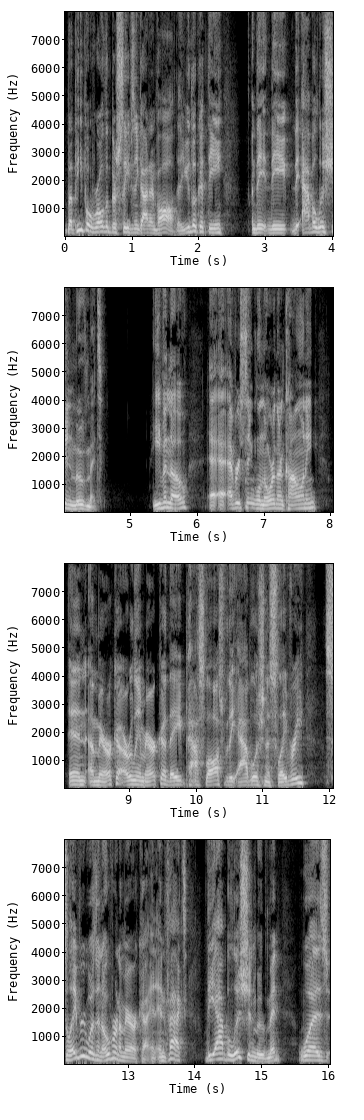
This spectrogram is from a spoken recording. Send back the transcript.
but people rolled up their sleeves and got involved. You look at the the the, the abolition movement, even though every single northern colony in America, early America, they passed laws for the abolition of slavery slavery wasn't over in America. And in fact, the abolition movement was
